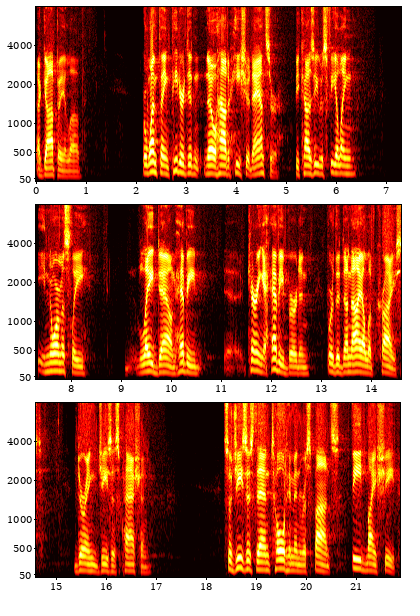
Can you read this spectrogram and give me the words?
agape love. For one thing, Peter didn't know how to, he should answer because he was feeling enormously laid down, heavy, uh, carrying a heavy burden for the denial of Christ during Jesus' passion. So Jesus then told him in response, Feed my sheep.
